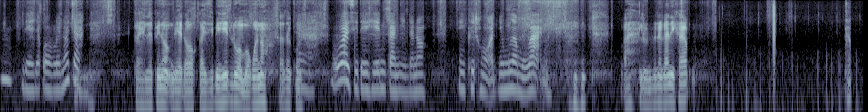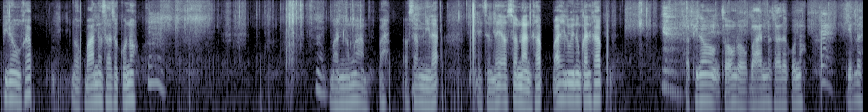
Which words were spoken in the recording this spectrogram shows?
อืมเดี๋ยวจะออกเลยเนาะจ้ะไก่เลยพี่น้องแดดออกไก่สิไปเฮ็ดร่วมออกมาเนาะสาวสกุลจ้ะโอ้ยสิได้เห็นกันอีกแล้วเนาะยังคือหอดอยู่เมื่อหมู่บ้านนี่ไปลุ้นไปด้วยกันอีกครับ ครับพี่น้องครับ ดอกบานเนาะสาวสกุลเนาะจ้า บานงามๆไปเอาซ้ำนี้ละไอ้สำได้เอาซ้ำนั่นครับไปลุยน้ำกันครับ ครับพี่น้องสองดอกบานเนาะสาวสกุลเนาะจ้าเก็บเลย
